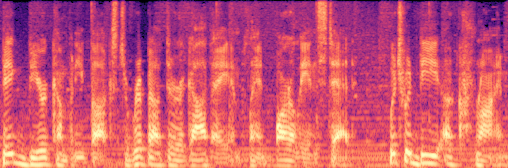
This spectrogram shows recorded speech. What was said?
big beer company bucks to rip out their agave and plant barley instead, which would be a crime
